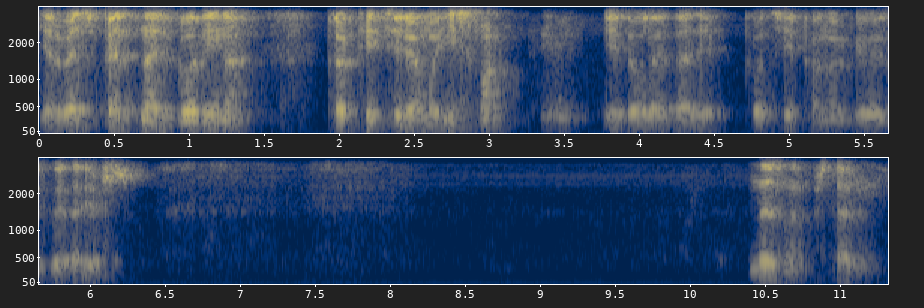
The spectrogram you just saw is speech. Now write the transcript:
Jer već 15 godina prakticiramo islam i dole dalje pocijepano bilo izgleda još. Ne znam šta bi.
